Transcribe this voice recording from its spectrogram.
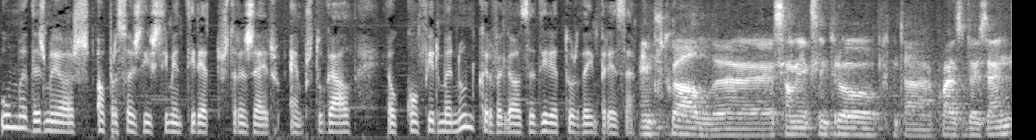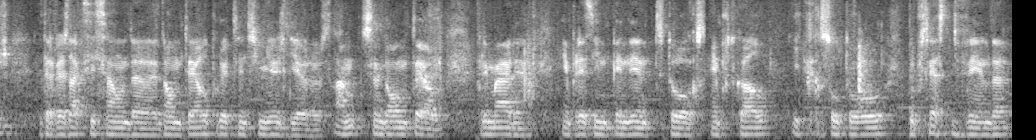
Uma das maiores operações de investimento direto estrangeiro em Portugal é o que confirma Nuno Carvalhosa, diretor da empresa. Em Portugal, a Celnex entrou há quase dois anos através da aquisição da, da Omtel por 800 milhões de euros. Sendo a Omtel a primeira empresa independente de torres em Portugal e que resultou do processo de venda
